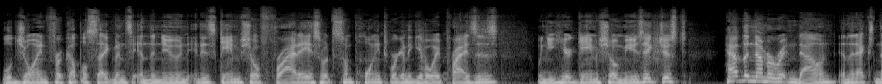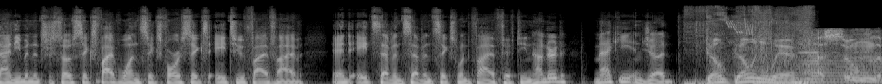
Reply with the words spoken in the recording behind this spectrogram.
will join for a couple segments in the noon. It is Game Show Friday, so at some point we're going to give away prizes. When you hear game show music, just have the number written down in the next 90 minutes or so 651 646 8255 and 877 615 1500. Mackey and Judd. Don't go anywhere. Assume the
